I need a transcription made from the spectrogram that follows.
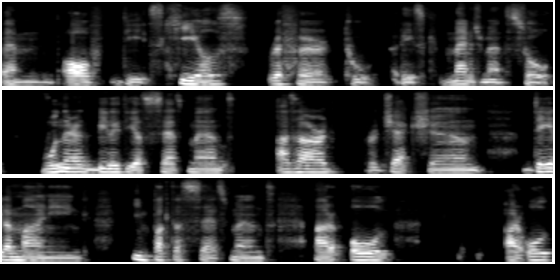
um, of the skills refer to risk management. So vulnerability assessment, hazard projection, data mining, impact assessment are all are all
